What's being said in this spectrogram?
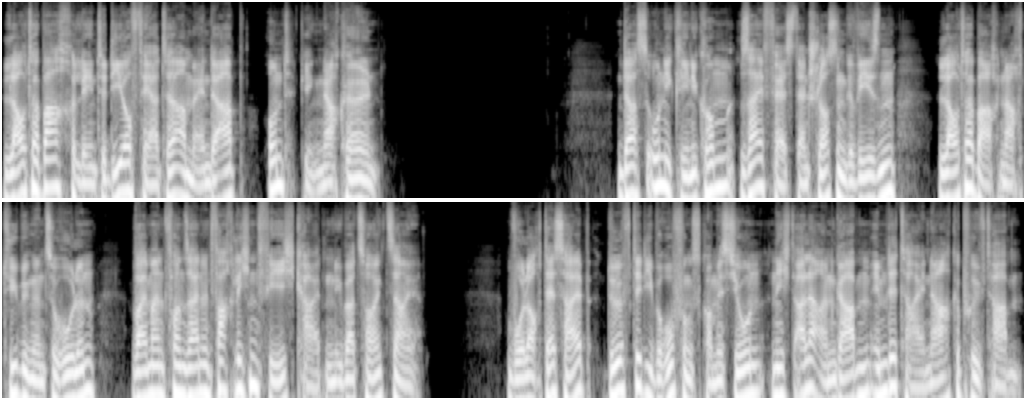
Lauterbach lehnte die Offerte am Ende ab und ging nach Köln. Das Uniklinikum sei fest entschlossen gewesen, Lauterbach nach Tübingen zu holen, weil man von seinen fachlichen Fähigkeiten überzeugt sei. Wohl auch deshalb dürfte die Berufungskommission nicht alle Angaben im Detail nachgeprüft haben.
